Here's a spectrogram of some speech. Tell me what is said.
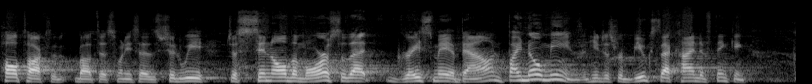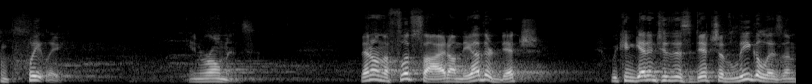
Paul talks about this when he says, Should we just sin all the more so that grace may abound? By no means. And he just rebukes that kind of thinking completely in Romans. Then on the flip side, on the other ditch, we can get into this ditch of legalism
